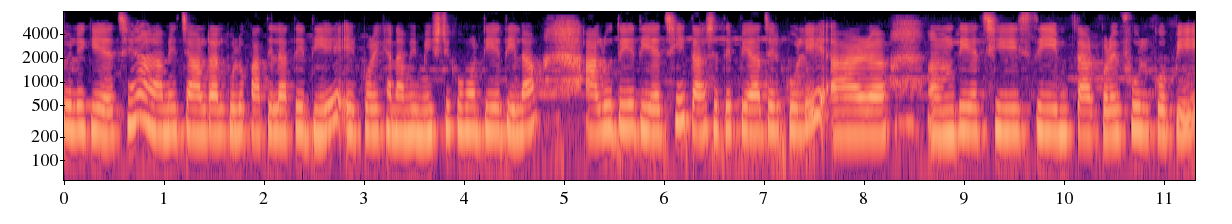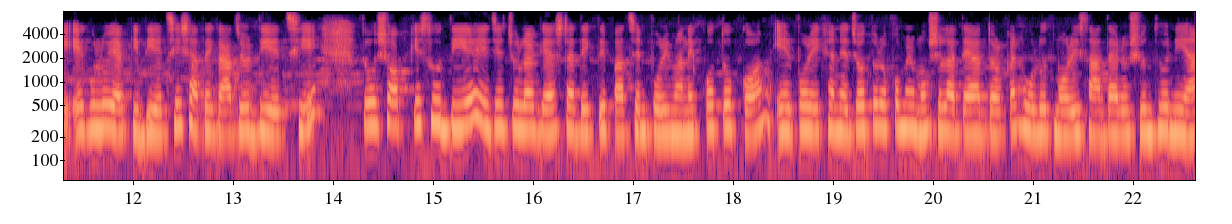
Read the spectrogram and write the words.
চলে গিয়েছে আর আমি চাল ডালগুলো পাতিলাতে দিয়ে এরপর এখানে আমি মিষ্টি কুমড় দিয়ে দিলাম, আলু দিয়ে দিয়েছি, তার সাথে পেঁয়াজের কুলি আর দিয়েছি সিম, তারপরে ফুলকপি, এগুলোই আর কি দিয়েছি, সাথে গাজর দিয়েছি। তো সব কিছু দিয়ে এই যে চুলার গ্যাসটা দেখতে পাচ্ছেন পরিমাণে কত কম। এরপর এখানে যত রকমের মশলা দেওয়ার দরকার, হলুদ, মরিচ, আদা, রসুন, ধনিয়া,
